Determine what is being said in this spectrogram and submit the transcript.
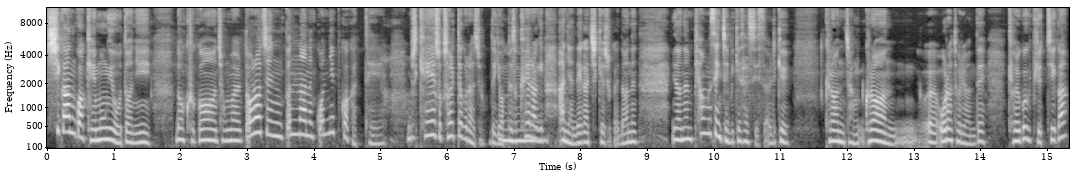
시간과 계몽이 오더니 너 그건 정말 떨어지면 끝나는 꽃잎과 같아. 계속 설득을 하죠. 근데 옆에서 음. 쾌락이 아니야 내가 지켜줄 거야. 너는 너는 평생 재밌게 살 수 있어. 이렇게 그런 장 그런 어, 오라토리였는데 결국 뷰티가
